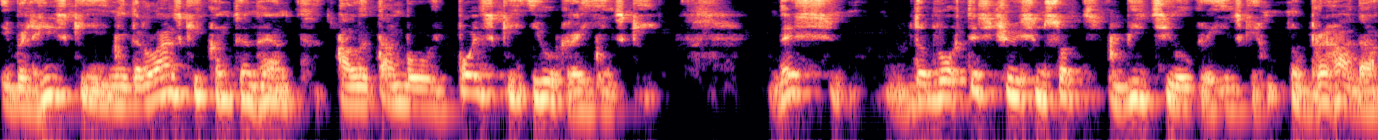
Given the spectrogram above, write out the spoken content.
і бельгійський, і нідерландський контингент, але там був і польський, і український. Десь до 2800 бійців українських, ну, бригада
